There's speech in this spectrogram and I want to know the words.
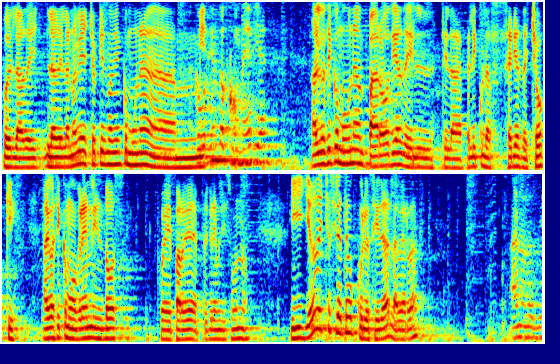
pues la de la de la novia de Chucky es más bien como una Como mi- siendo comedia. algo así como una parodia del- de las películas series de Chucky, algo así como Gremlins 2, fue parodia de Gremlins 1. Y yo de hecho sí le tengo curiosidad, la verdad. Ah, no las vi.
